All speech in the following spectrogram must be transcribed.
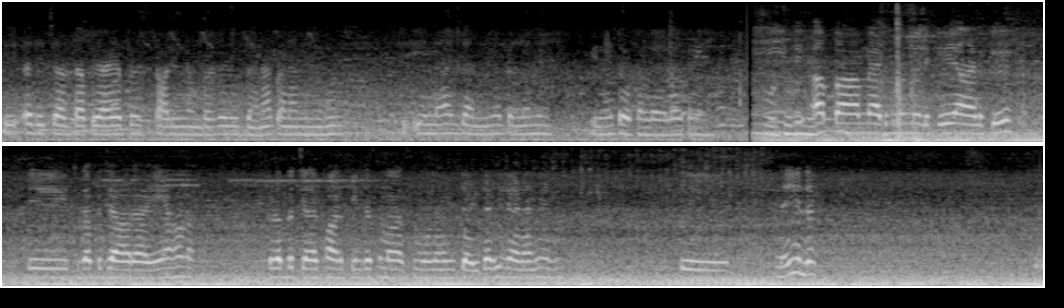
ਤੇ ਅਜੇ ਚੱਲਦਾ ਪਿਆ ਹੈ 45 ਨੰਬਰ ਤੇ ਬਹਿਣਾ ਪੈਣਾ ਮੈਨੂੰ ਹੁਣ। ਤੇ ਇਹਨਾਂ ਜਾਂਦੀ ਹਾਂ ਪਹਿਲਾਂ ਮੈਂ ਇਹਨਾਂ ਟੋਕਨ ਲੈ ਲਾ ਤੇ ਤੇ ਆਪਾਂ ਮੈਡਮ ਨੂੰ ਮਿਲ ਕੇ ਆਣ ਕੇ ਤੇ ਥੋੜਾ ਬਾਜ਼ਾਰ ਆਏ ਆ ਹੁਣ। ਥੋੜਾ ਬੱਚਿਆਂ ਦਾ ਖਾਣ ਪੀਣ ਦਾ ਸਮਾਨ ਸਮੂਨ ਸਾਨੂੰ ਚਾਹੀਦਾ ਹੀ ਲੈਣਾ ਸੀ ਅਸੀਂ। ਤੇ ਨਹੀਂ ਅੰਦਰ ਤੇ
